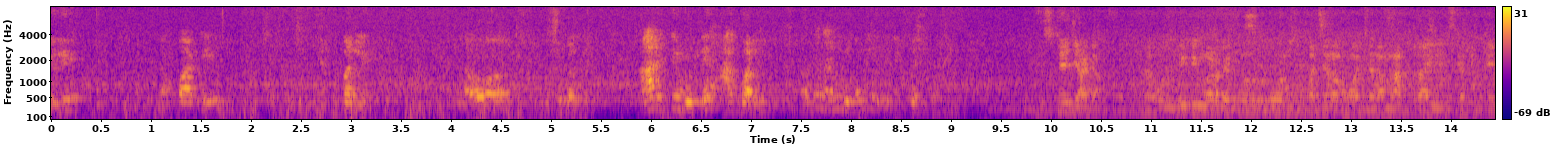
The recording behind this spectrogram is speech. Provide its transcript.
ಎಲ್ಲಿ ನಮ್ಮ ಪಾರ್ಟಿ ಬರಲಿ. ನಾವು ಖುಷಿ ಬರ್ತೀವಿ ಆ ರೀತಿ ಮುಂದೆ ಆಗಬಾರ್ದು. ಅಂತ ನಾನು ನಿಮ್ಮಲ್ಲಿ ರಿಕ್ವೆಸ್ಟ್ ಮಾಡ್ತೀನಿ. ಇಷ್ಟೇ ಜಾಗ ಒಂದು ಮೀಟಿಂಗ್ ಮಾಡಬೇಕು ಅಂದ್ರೂ ಒಂದು ಇಪ್ಪತ್ತು ಜನ, ಮೂವತ್ತು ಜನ ಮಾತ್ರ ಇಲ್ಲಿ ಸೇರಲಿಕ್ಕೆ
